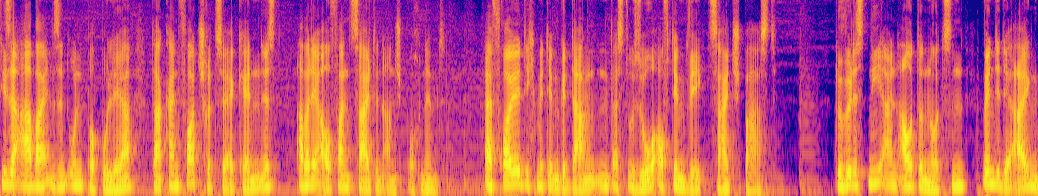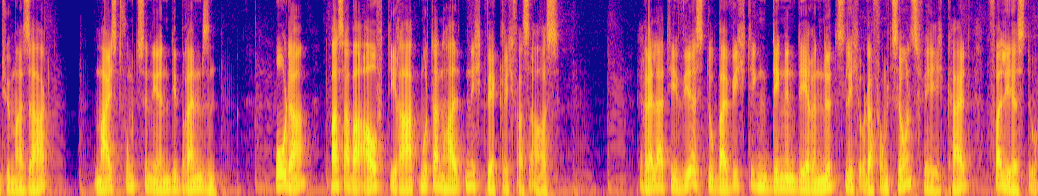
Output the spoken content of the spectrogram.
Diese Arbeiten sind unpopulär, da kein Fortschritt zu erkennen ist, aber der Aufwand Zeit in Anspruch nimmt. Erfreue dich mit dem Gedanken, dass du so auf dem Weg Zeit sparst. Du würdest nie ein Auto nutzen, wenn dir der Eigentümer sagt, Meist funktionieren die Bremsen. Oder pass aber auf, die Radmuttern halten nicht wirklich was aus. Relativierst du bei wichtigen Dingen deren Nützlich- oder Funktionsfähigkeit, verlierst du.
